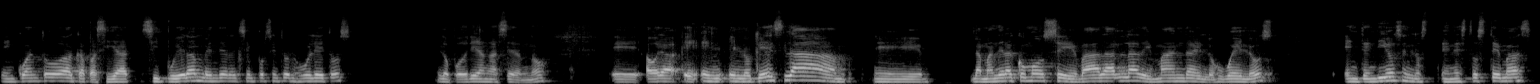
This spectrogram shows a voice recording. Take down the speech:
en cuanto a capacidad. Si pudieran vender el 100% de los boletos, lo podrían hacer, ¿no? Eh, ahora, e, en, lo que es la, eh, la manera como se va a dar la demanda en los vuelos, entendidos en, los, en estos temas,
